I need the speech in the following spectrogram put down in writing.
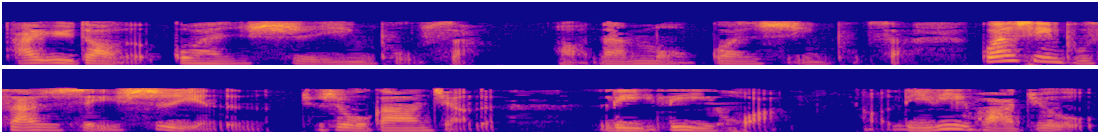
他遇到了观世音菩萨，好，南无观世音菩萨。观世音菩萨是谁饰演的呢？就是我刚刚讲的李丽华，好，李丽华就。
